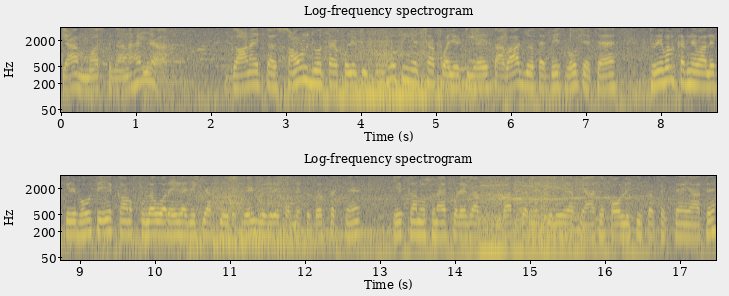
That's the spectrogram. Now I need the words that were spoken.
क्या मस्त गाना है यार। गाना इसका साउंड जो होता है क्वालिटी बहुत ही अच्छा क्वालिटी है। इसका आवाज़ जो होता है बेस बहुत ही अच्छा है। ट्रेवल करने वाले के लिए बहुत ही एक कान खुला हुआ रहेगा देखिए आपको एक्सीडेंट वगैरह करने से बच सकते हैं। एक कान में सुनाई पड़ेगा बात करने के लिए। आप यहाँ से कॉल रिसीव कर सकते हैं यहाँ से।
